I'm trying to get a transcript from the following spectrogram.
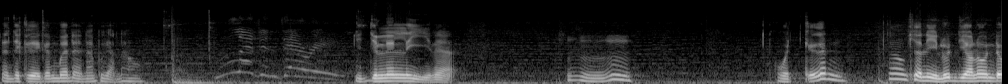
อาจจะเกิดกันเบิดเลยนะเพื่อนเฮา Legendary. อีกจะเล่นหลีเนี่ยอื้อหือโหดเกินเอาแค่หลีรุ่นเดียวโรนลโด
